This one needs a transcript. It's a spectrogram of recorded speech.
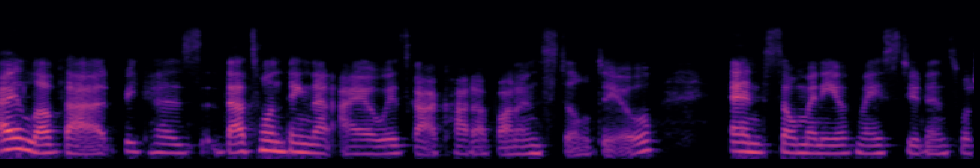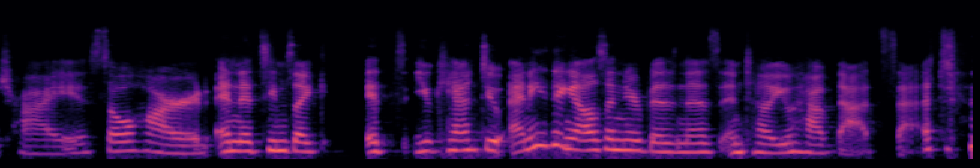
I love that because that's one thing that i always got caught up on and still do. And so many of my students will try so hard. And it seems like it's you can't do anything else in your business until you have that set.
